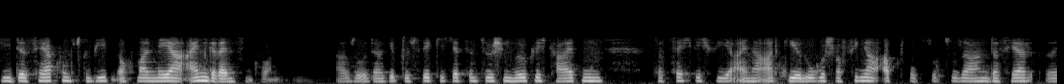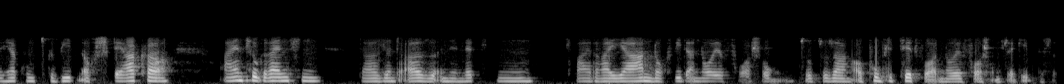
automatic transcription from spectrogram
die das Herkunftsgebiet noch mal näher eingrenzen konnten. Also da gibt es wirklich jetzt inzwischen Möglichkeiten, tatsächlich wie eine Art geologischer Fingerabdruck sozusagen das Her äh, Herkunftsgebiet noch stärker einzugrenzen. Da sind also in den letzten zwei, drei Jahren noch wieder neue Forschungen sozusagen auch publiziert worden, neue Forschungsergebnisse.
